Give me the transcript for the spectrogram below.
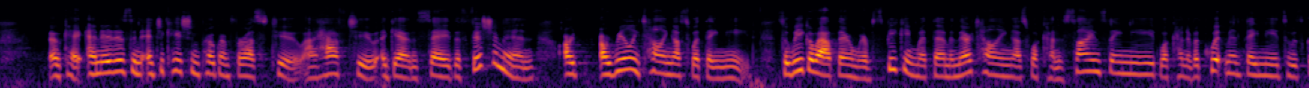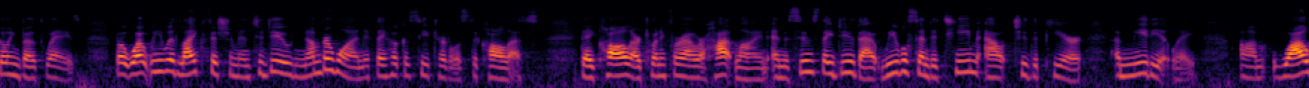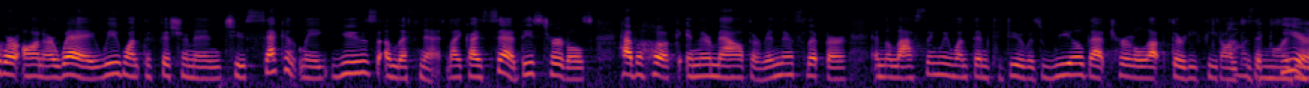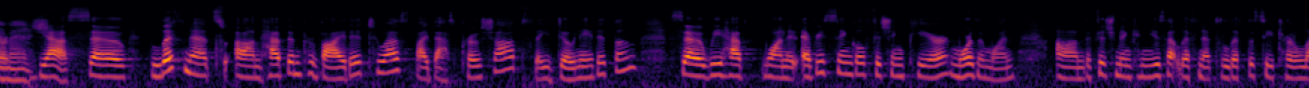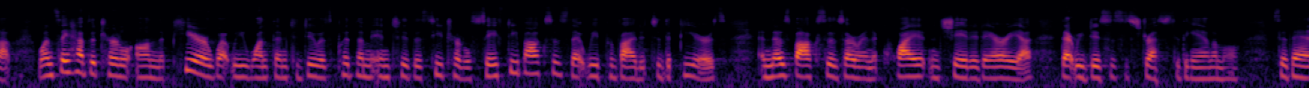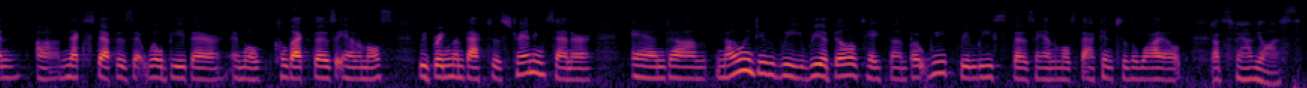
Okay, and it is an education program for us too. I have to, again, say the fishermen are, are really telling us what they need. So we go out there and we're speaking with them and they're telling us what kind of signs they need, what kind of equipment they need, so it's going both ways. But what we would like fishermen to do, number one, if they hook a sea turtle, is to call us. They call our 24-hour hotline, and as soon as they do that, we will send a team out to the pier immediately um, while we're on our way, we want the fishermen to secondly use a lift net. Like I said, these turtles have a hook in their mouth or in their flipper, and the last thing we want them to do is reel that turtle up 30 feet onto the pier. Yes, so lift nets um, have been provided to us by Bass Pro Shops. They donated them. So we have one at every single fishing pier, more than one, um, the fishermen can use that lift net to lift the sea turtle up. Once they have the turtle on the pier, what we want them to do is put them into the sea turtle safety boxes that we provided to the piers. And those boxes are in a quiet and shaded area that reduces the stress to the animal. So then uh, next step is that we'll be there and we'll collect those animals. We bring them back to the stranding center and um, not only do we rehabilitate them, but we've released those animals back into the wild. That's fabulous.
